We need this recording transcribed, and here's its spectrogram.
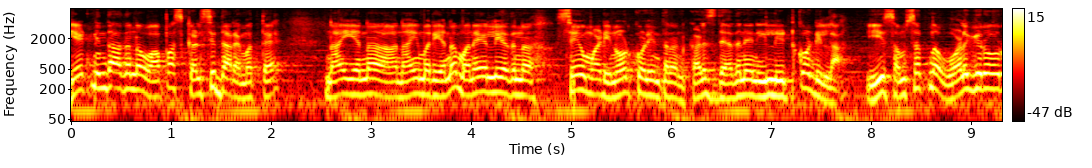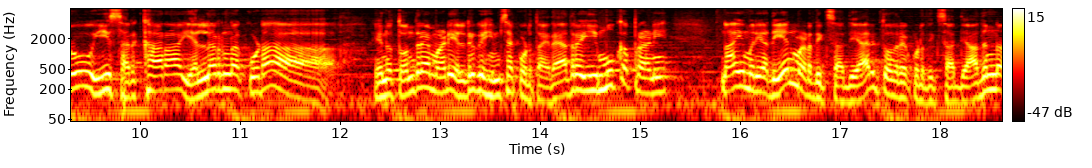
ಗೇಟ್ನಿಂದ ಅದನ್ನು ವಾಪಸ್ ಕಳಿಸಿದ್ದಾರೆ ಮತ್ತೆ ನಾಯಿಯನ್ನು, ಆ ನಾಯಿ ಮರಿಯನ್ನು ಮನೆಯಲ್ಲಿ ಅದನ್ನು ಸೇವ್ ಮಾಡಿ ನೋಡ್ಕೊಳ್ಳಿ ಅಂತ ನಾನು ಕಳಿಸಿದೆ. ಅದನ್ನೇನು ಇಲ್ಲಿ ಇಟ್ಕೊಂಡಿಲ್ಲ. ಈ ಸಂಸತ್ನ ಒಳಗಿರೋರು, ಈ ಸರ್ಕಾರ ಎಲ್ಲರನ್ನ ಕೂಡ ಏನು ತೊಂದರೆ ಮಾಡಿ ಎಲ್ರಿಗೂ ಹಿಂಸೆ ಕೊಡ್ತಾ ಇದೆ. ಆದರೆ ಈ ಮೂಕ ಪ್ರಾಣಿ ನಾಯಿ ಮರಿ ಅದು ಏನು ಮಾಡೋದಕ್ಕೆ ಸಾಧ್ಯ? ಯಾರಿಗೆ ತೊಂದರೆ ಕೊಡೋದಕ್ಕೆ ಸಾಧ್ಯ? ಅದನ್ನು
